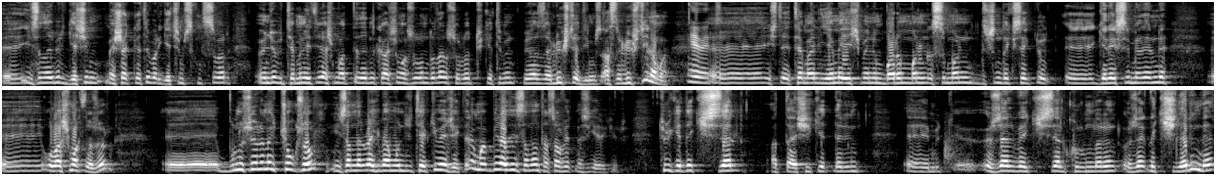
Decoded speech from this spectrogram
e, insanların bir geçim meşakkati var, geçim sıkıntısı var. Önce bir temel ihtiyaç maddelerini karşılamak zorundalar. Sonra tüketimin biraz da lüks dediğimiz, aslında lüks değil ama Evet. e, işte temel yeme içmenin, barınmanın, ısınmanın dışındaki sektör e, gereksinimlerine e, ulaşmak da zor. E, bunu söylemek çok zor. İnsanlar belki ben bunu tepki verecekler ama biraz insanların tasarruf etmesi gerekiyor. Türkiye'de kişisel hatta şirketlerin e, müt- özel ve kişisel kurumların, özellikle kişilerin de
